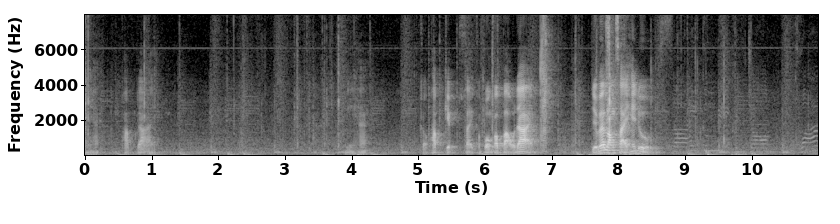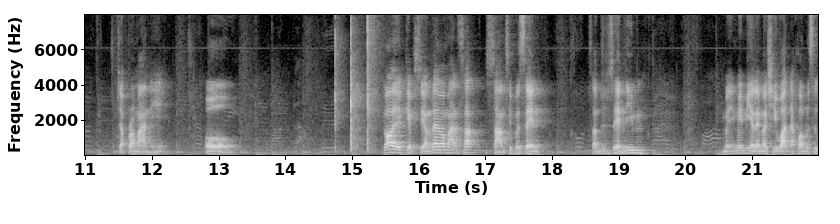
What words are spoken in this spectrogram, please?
นี่ฮะพับได้นี่ฮะก็พับเก็บใส่กระโปรงกระเป๋าได้ เดี๋ยวแม่ลองใส่ให้ดู จะประมาณนี้ โอ้ก็เก็บเสียงได้ประมาณสัก 30% 30%นี่ไม่ไม่มีอะไรมาชี้วัดนะความรู้สึก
